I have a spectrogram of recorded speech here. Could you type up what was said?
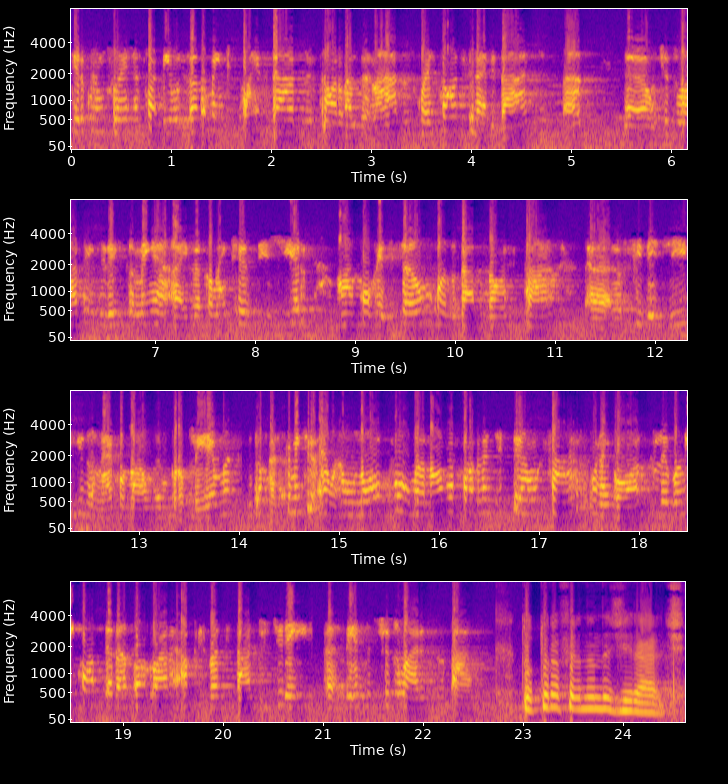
ter condições de saber exatamente quais dados estão armazenados, quais são as finalidades, né? Uh, o titular tem direito também a, a, eventualmente exigir a correção quando o dado não está uh, fidedigno, né, quando há algum problema. Então, basicamente, é um, é um novo, uma nova forma de pensar o negócio, levando em consideração agora a privacidade e direito uh, desses titulares dos dados. Doutora Fernanda Girardi,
